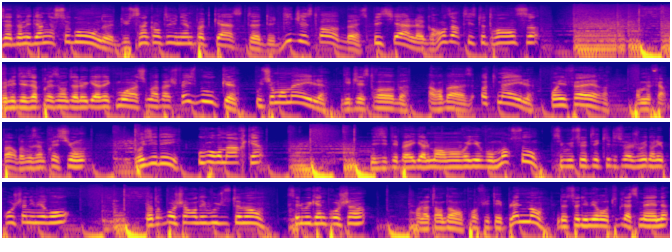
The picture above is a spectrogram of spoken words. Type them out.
Vous êtes dans les dernières secondes du 51e podcast de DJ Strobe, spécial Grands Artistes Trans. Venez dès à présent dialoguer avec moi sur ma page Facebook ou sur mon mail djstrobe.hotmail.fr pour me faire part de vos impressions, vos idées ou vos remarques. N'hésitez pas également à m'envoyer vos morceaux si vous souhaitez qu'ils soient joués dans les prochains numéros. Notre prochain rendez-vous justement, c'est le week-end prochain. En attendant, profitez pleinement de ce numéro toute la semaine.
